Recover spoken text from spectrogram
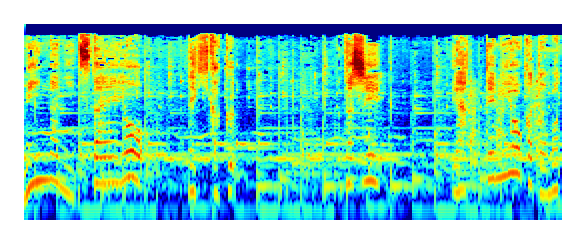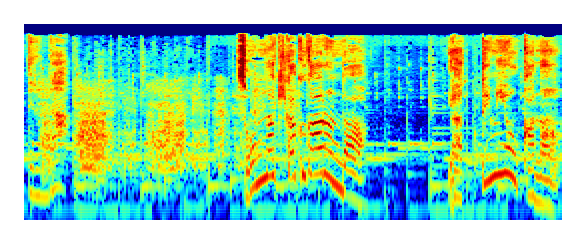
みんなに伝えようって企画。私やってみようかと思ってるんだそんな企画があるんだ。やってみようかな。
